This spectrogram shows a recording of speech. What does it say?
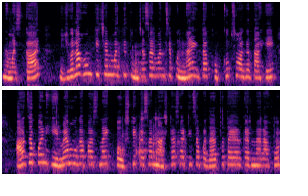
नमस्कार. उज्ज्वला होम किचनमध्ये तुमच्या सर्वांचे पुन्हा एकदा खूप खूप स्वागत आहे. आज आपण हिरव्या मुगापासून एक पौष्टिक असा नाश्त्यासाठीचा पदार्थ तयार करणार आहोत.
